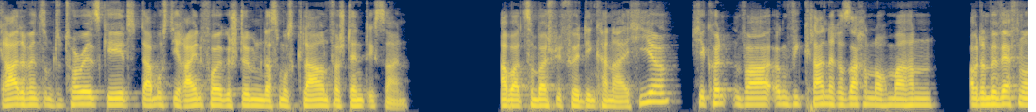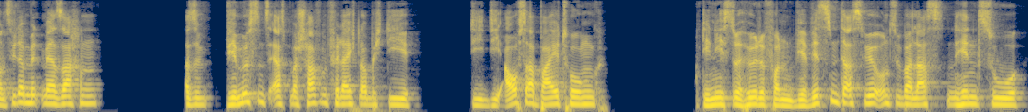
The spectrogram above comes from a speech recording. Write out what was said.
Gerade wenn es um Tutorials geht, da muss die Reihenfolge stimmen, das muss klar und verständlich sein. Aber zum Beispiel für den Kanal hier, hier könnten wir irgendwie kleinere Sachen noch machen, aber dann bewerfen wir uns wieder mit mehr Sachen. Also wir müssen es erstmal schaffen, vielleicht glaube ich, die, die, die Ausarbeitung, die nächste Hürde von wir wissen, dass wir uns überlasten, hin zu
